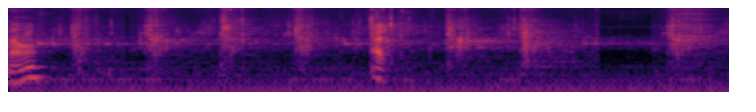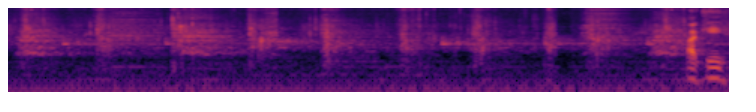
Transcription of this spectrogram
No. Aquí. Aquí.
